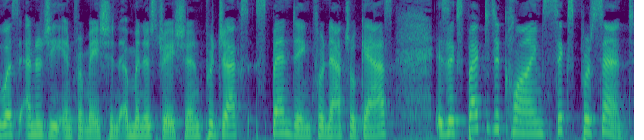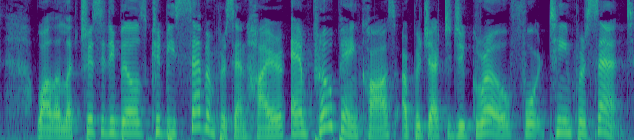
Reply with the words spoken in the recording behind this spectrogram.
U.S. Energy Information Administration projects spending for natural gas is expected to climb 6%, while electricity bills could be 7% higher, and propane costs are projected to grow 14%.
